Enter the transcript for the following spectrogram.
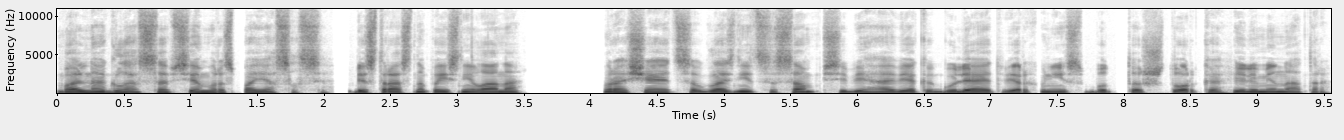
«Больной глаз совсем распоясался», — бесстрастно пояснила она. Вращается в глазнице сам по себе, а века гуляет вверх-вниз, будто шторка иллюминатора.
